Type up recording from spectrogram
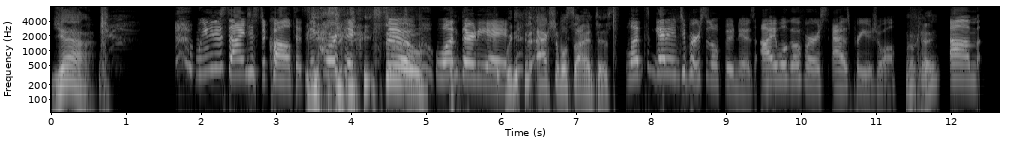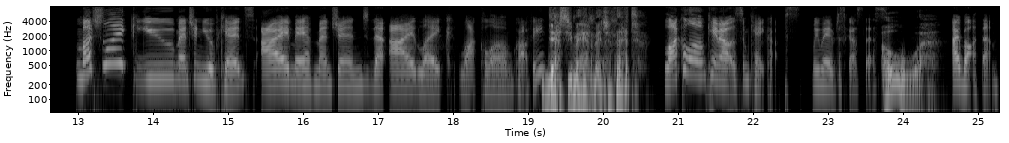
Yeah. We need a scientist to call us at Yes, 646 Stu. 138. We need an actual scientist. Let's get into personal food news. I will go first as per usual. Okay. Um much like you mentioned you have kids, I may have mentioned that I like La Colombe coffee. Yes, you may have mentioned that. La Colombe came out with some K cups. We may have discussed this. Oh. I bought them.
